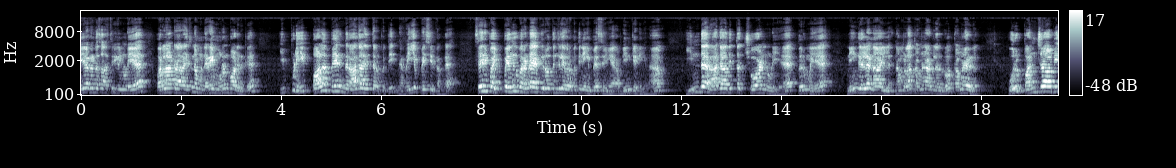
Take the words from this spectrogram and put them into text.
நீலகண்ட சாஸ்திரிகளுடைய வரலாற்று ஆராய்ச்சி நம்ம நிறைய முரண்பாடு இருக்கு. இப்படி பல பேர் இந்த ராஜாதித்தரை பத்தி நிறைய பேசியிருக்காங்க. சரிப்பா இப்போ எதுக்கு இப்போ ரெண்டாயிரத்தி இருபத்தஞ்சில் இவரை பத்தி நீங்க பேசுறீங்க அப்படின்னு கேட்டீங்கன்னா இந்த ராஜாதித்த சோழனுடைய பெருமையை நீங்க இல்ல நான் இல்ல நம்மளாம் தமிழ்நாட்டுல இருக்கிறோம் தமிழர்கள். ஒரு பஞ்சாபி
